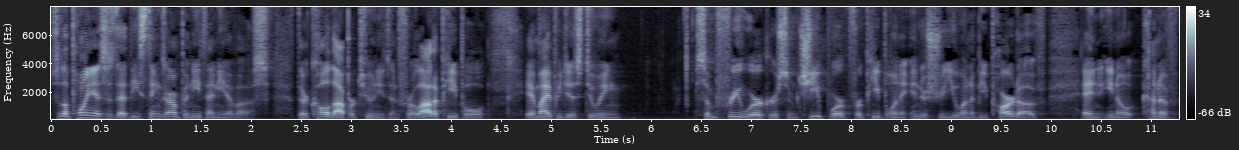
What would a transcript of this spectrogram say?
So the point is, is that these things aren't beneath any of us. They're called opportunities, and for a lot of people, it might be just doing some free work or some cheap work for people in an industry you want to be part of, and you know, kind of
